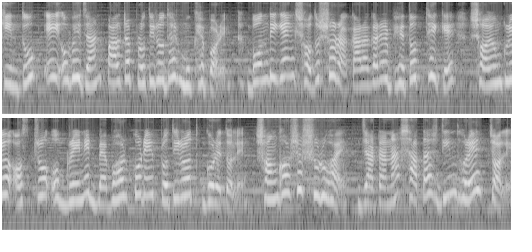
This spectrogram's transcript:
কিন্তু এই অভিযান পাল্টা প্রতিরোধের মুখে পড়ে। বন্দি গ্যাং সদস্যরা কারাগারের ভেতর থেকে স্বয়ংক্রিয় অস্ত্র ও গ্রেনেড ব্যবহার করে প্রতিরোধ গড়ে তোলে। সংঘর্ষ শুরু হয়, যা টানা সাতাশ দিন ধরে চলে।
